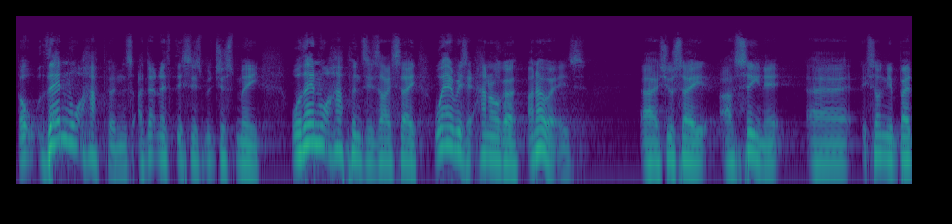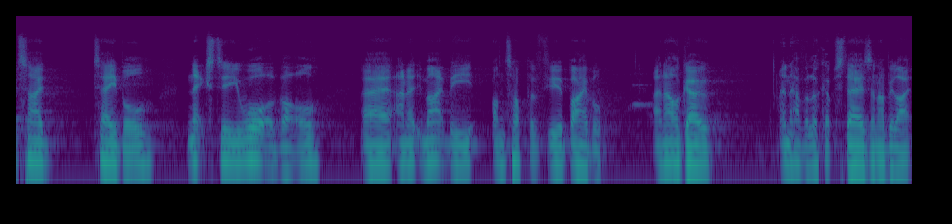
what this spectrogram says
But then what happens, I don't know if this is just me, well, then what happens is I say, Where is it? Hannah will go, I know it is. Uh, she'll say, I've seen it. Uh, it's on your bedside table next to your water bottle, uh, and it might be on top of your Bible. And I'll go and have a look upstairs and I'll be like,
